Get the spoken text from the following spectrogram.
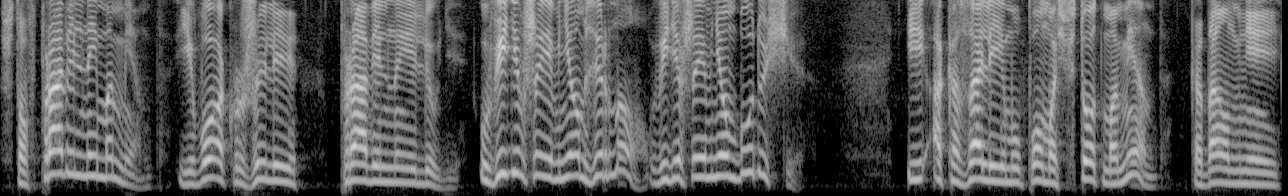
что в правильный момент его окружили правильные люди, увидевшие в нем зерно, увидевшие в нем будущее, и оказали ему помощь в тот момент, когда он в ней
